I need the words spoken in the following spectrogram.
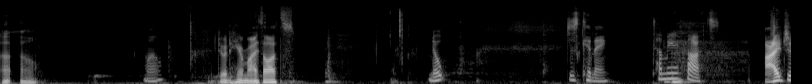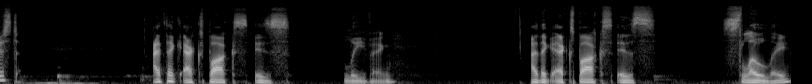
Uh oh. well, Do you want to hear my thoughts? nope. Just kidding. Tell me your thoughts. I just I think Xbox is leaving. I think Xbox is slowly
